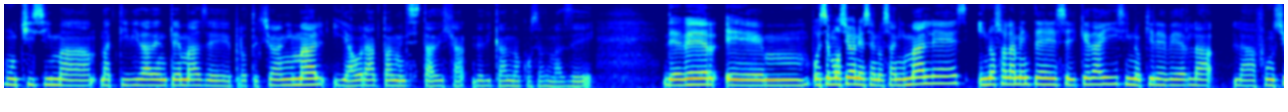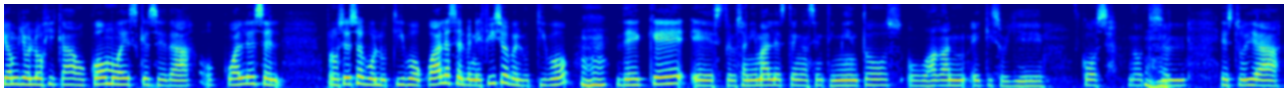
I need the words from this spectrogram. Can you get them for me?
muchísima actividad en temas de protección animal y ahora actualmente se está dedicando a cosas más de, de ver em, pues emociones en los animales y no solamente se queda ahí, sino quiere ver la, la función biológica o cómo es que se da o cuál es el proceso evolutivo, cuál es el beneficio evolutivo de que este, los animales tengan sentimientos o hagan X o Y cosa, ¿no? Entonces él estudia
